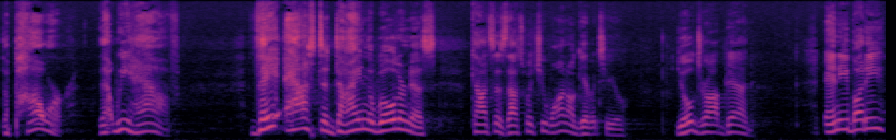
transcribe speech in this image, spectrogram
The power that we have. They asked to die in the wilderness. God says, That's what you want, I'll give it to you. You'll drop dead. Anybody,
